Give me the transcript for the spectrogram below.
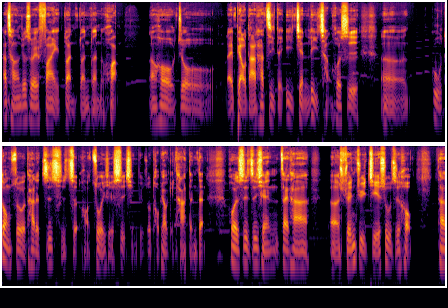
他常常就是会发一段短短的话，然后就。来表达他自己的意见立场，或是呃鼓动所有他的支持者哈做一些事情，比如说投票给他等等，或者是之前在他呃选举结束之后，他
